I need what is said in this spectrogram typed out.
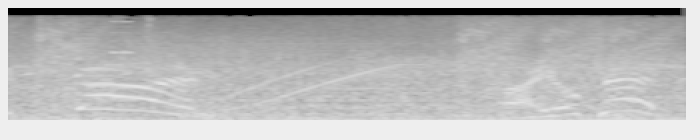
Gallic Gun! Kaioken!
